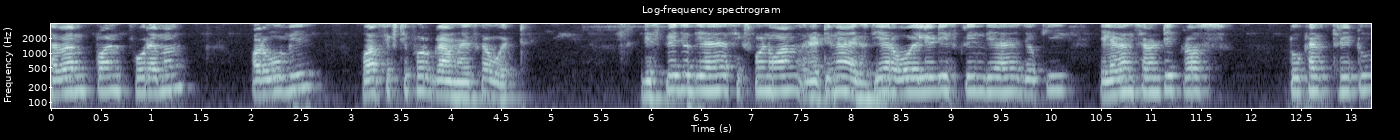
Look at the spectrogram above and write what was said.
7.4 mm और वो भी 164 ग्राम है इसका वेट डिस्प्ले जो दिया है 6.1 retina X D R OLED screen दिया है जो कि 1170 क्रॉस 2532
